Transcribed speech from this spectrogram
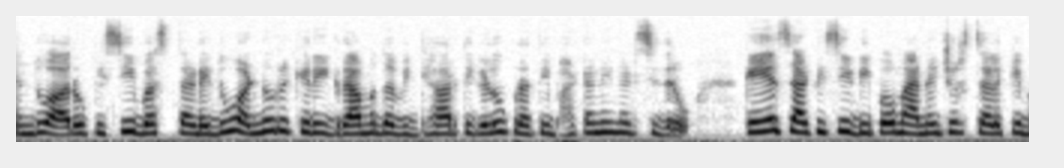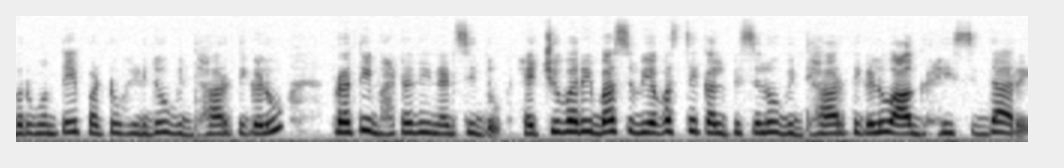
ಎಂದು ಆರೋಪಿಸಿ ಬಸ್ ತಡೆದು ಅಣ್ಣೂರು ಕೆರೆ ಗ್ರಾಮದ ವಿದ್ಯಾರ್ಥಿಗಳು ಪ್ರತಿಭಟನೆ ನಡೆಸಿದರು. ಕೆಎಸ್ಆರ್ಟಿಸಿ ಡಿಪೋ ಮ್ಯಾನೇಜರ್ ಸ್ಥಳಕ್ಕೆ ಬರುವಂತೆ ಪಟ್ಟು ಹಿಡಿದು ವಿದ್ಯಾರ್ಥಿಗಳು ಪ್ರತಿಭಟನೆ ನಡೆಸಿದ್ದು, ಹೆಚ್ಚುವರಿ ಬಸ್ ವ್ಯವಸ್ಥೆ ಕಲ್ಪಿಸಲು ವಿದ್ಯಾರ್ಥಿಗಳು ಆಗ್ರಹಿಸಿದ್ದಾರೆ.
